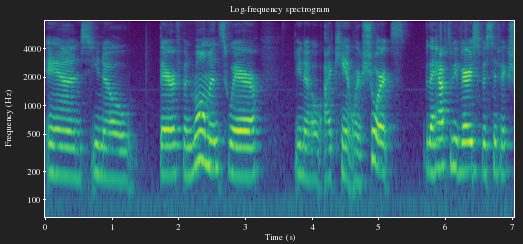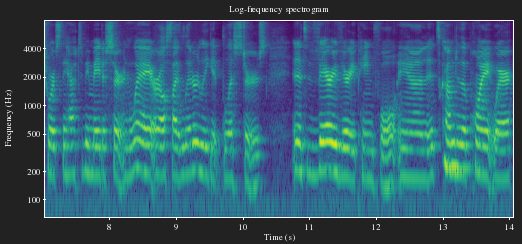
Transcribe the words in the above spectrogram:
And, you know, there have been moments where, you know, I can't wear shorts. They have to be very specific shorts. They have to be made a certain way, or else I literally get blisters. And it's very, very painful. And it's come to the mm-hmm. point where,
